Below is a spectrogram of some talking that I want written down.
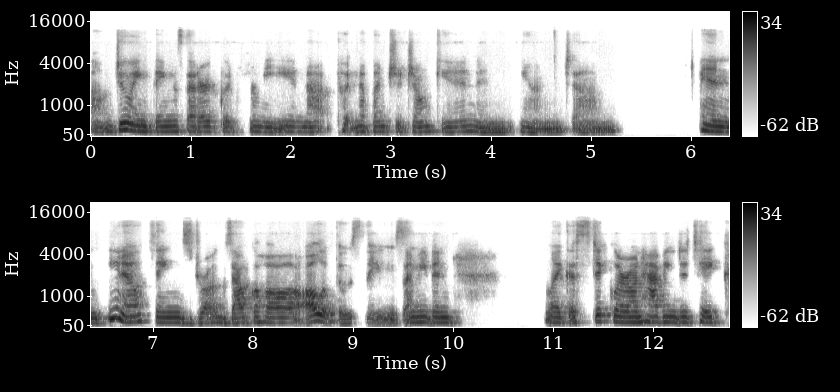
um, doing things that are good for me and not putting a bunch of junk in and and um, and you know things, drugs, alcohol, all of those things. I'm even like a stickler on having to take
